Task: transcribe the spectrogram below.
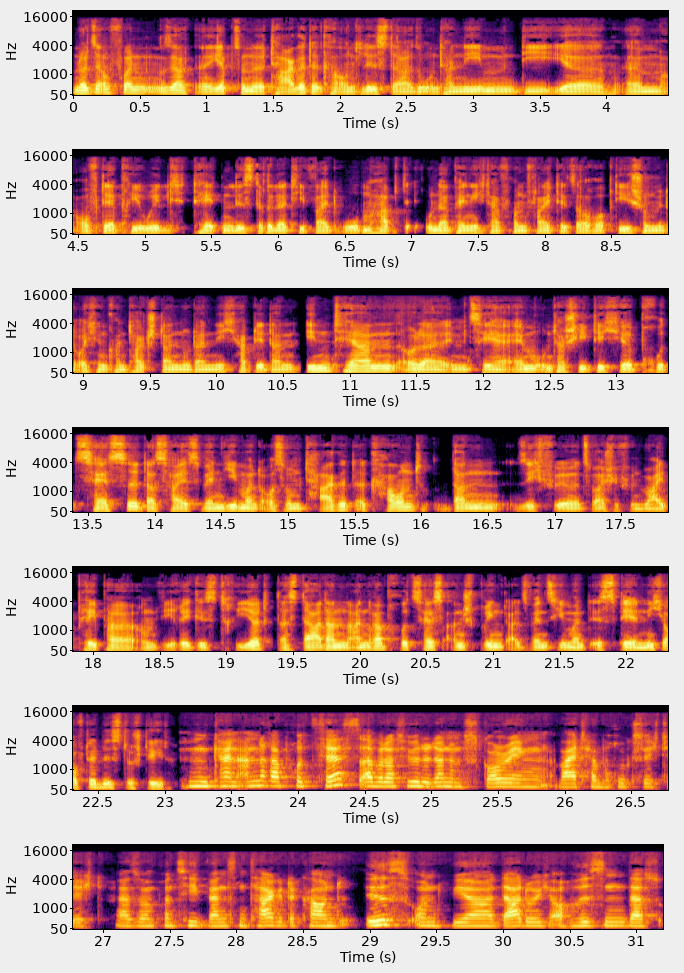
Du hast ja auch vorhin gesagt, äh, ihr habt so eine Target-Account-Liste, also Unternehmen, die ihr ähm, auf der Prioritätenliste relativ weit oben habt, unabhängig davon vielleicht jetzt auch, ob die schon mit euch in Kontakt standen oder nicht. Habt ihr dann intern oder im CRM unterschiedliche Prozesse? Das heißt, wenn jemand aus so einem Target-Account dann sich für zum Beispiel für ein White Paper irgendwie registriert, dass da dann ein anderer Prozess anspringt, als wenn es jemand ist, der nicht auf der Liste steht? Hm, kein anderer Prozess, aber das würde dann im Scoring weiter berücksichtigt. Also im Prinzip, wenn es ein Target-Account ist und wir dadurch auch wissen, dass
